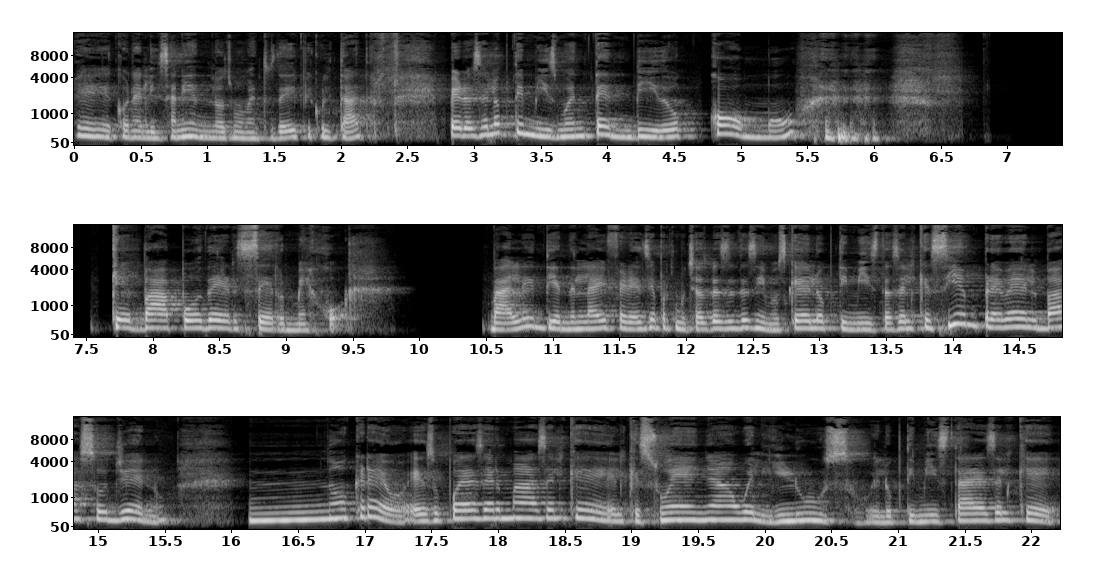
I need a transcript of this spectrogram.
eh, con Elisa ni en los momentos de dificultad, pero es el optimismo entendido como que va a poder ser mejor. ¿Vale? ¿Entienden la diferencia? Porque muchas veces decimos que el optimista es el que siempre ve el vaso lleno. No creo, eso puede ser más el que, el que sueña o el iluso. El optimista es el que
